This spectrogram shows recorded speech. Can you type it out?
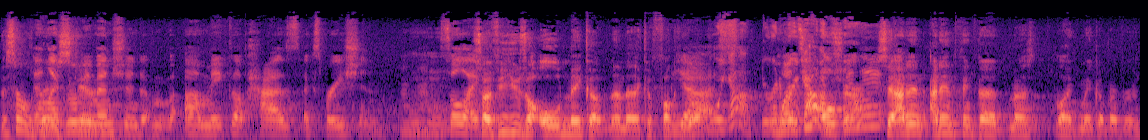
this sounds And like scary. Ruby mentioned, uh, makeup has expiration. Mm-hmm. So like so if you use an old makeup, then that could fuck you yeah. up. Well, yeah, you're gonna Once break you out, I'm open sure. it, See, I didn't, I didn't think that mas- like makeup ever.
